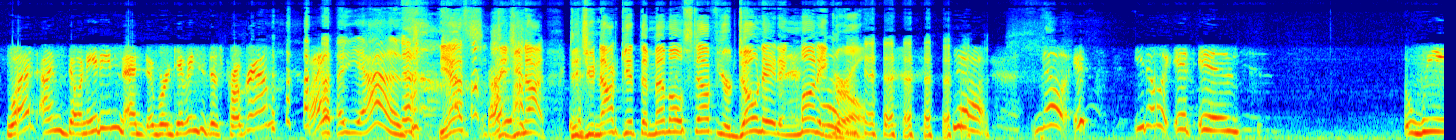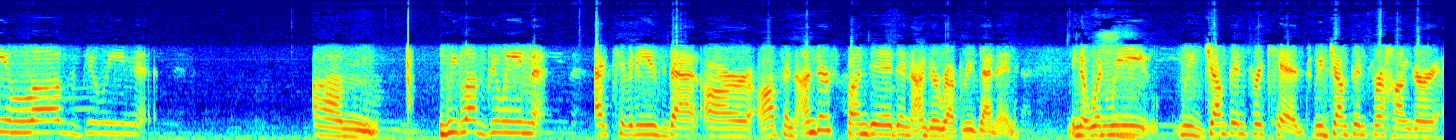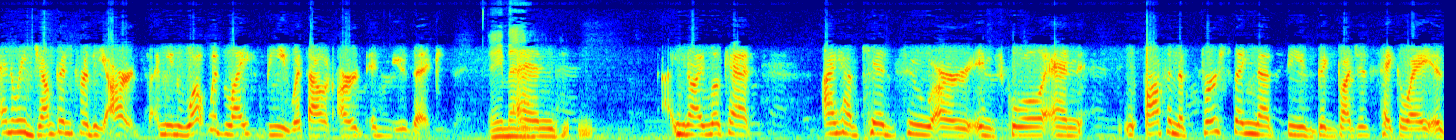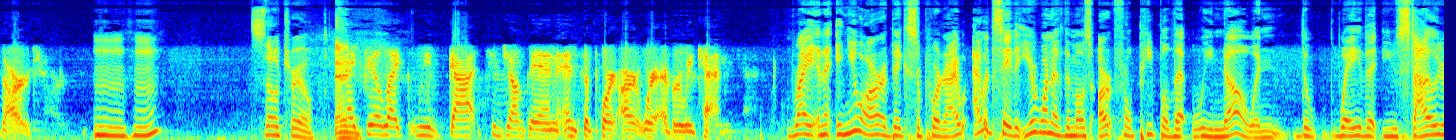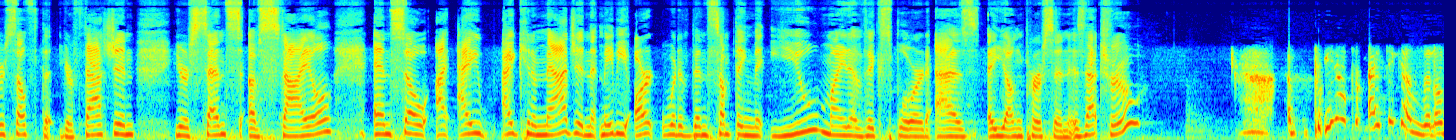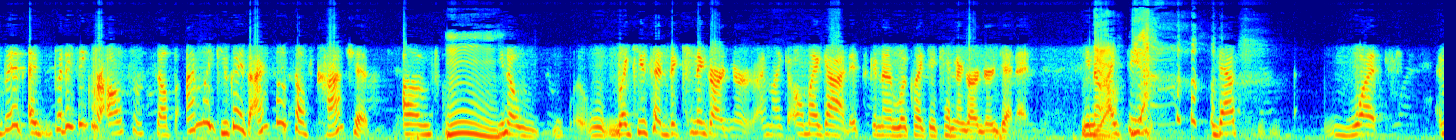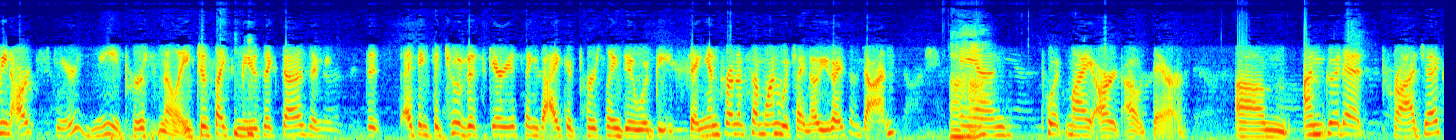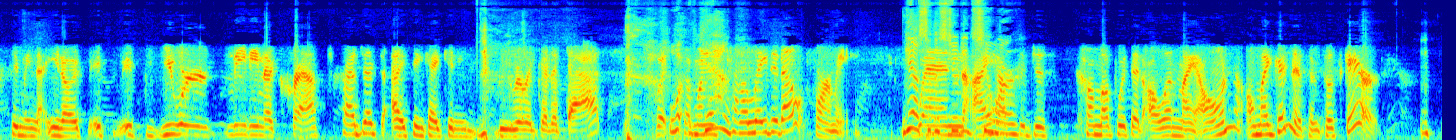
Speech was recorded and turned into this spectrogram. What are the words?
What? I'm donating and we're giving to this program? What? Uh, yes. Yes. Did you not? Did you not get the memo, Steph? You're donating money, girl. yeah. No, it's, you know, it is, we love doing, um, we love doing activities that are often underfunded and underrepresented. You know, when we we jump in for kids, we jump in for hunger, and we jump in for the arts. I mean, what would life be without art and music? Amen. And you know, I look at I have kids who are in school and often the first thing that these big budgets take away is art. Hmm So true. And, I feel like we've got to jump in and support art wherever we can. Right, and and you are a big supporter. I, I would say that you're one of the most artful people that we know, and the way that you style yourself, that your fashion, your sense of style, and so I, I I can imagine that maybe art would have been something that you might have explored as a young person. Is that true? You know, I think a little bit, I- but I think we're also self. I'm like you guys. I'm so self conscious of, mm. you know, like you said, the kindergartner. I'm like, oh my god, it's going to look like a kindergartner did it. You know, Yeah. I think that's what. I mean, art scares me personally, just like music does. I mean, the, I think the two of the scariest things I could personally do would be sing in front of someone, which I know you guys have done, uh-huh. and put my art out there. Um, I'm good at projects. I mean, you know, if, if, if you were leading a craft project, I think I can be really good at that. But Well, someone yeah. has kind of laid it out for me. Yeah, so the when students I have are to just come up with it all on my own, oh my goodness, I'm so scared.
